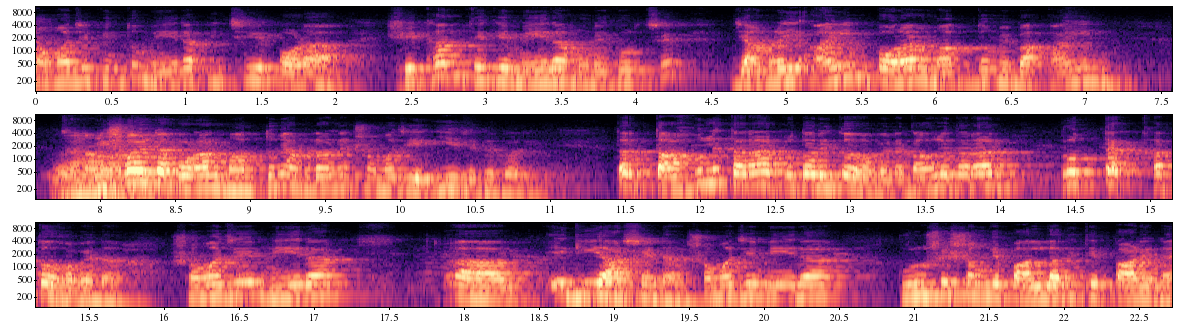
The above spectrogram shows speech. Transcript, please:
সমাজে কিন্তু মেয়েরা পিছিয়ে পড়া। সেখান থেকে মেয়েরা মনে করছে যে আমরা এই আইন পড়ার মাধ্যমে বা আইন বিষয়টা পড়ার মাধ্যমে আমরা অনেক সমাজে এগিয়ে যেতে পারি। তার তাহলে তারা আর প্রতারিত হবে না, তাহলে তারা আর প্রত্যাখ্যাত হবে না। সমাজে মেয়েরা এগিয়ে আসে না, সমাজে মেয়েরা পুরুষের সঙ্গে পাল্লা দিতে পারে না।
